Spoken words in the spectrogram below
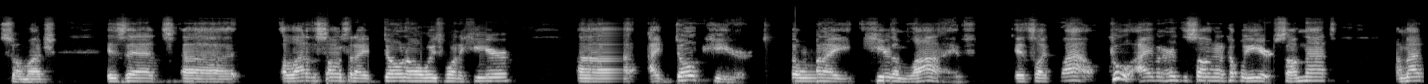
so much is that uh, a lot of the songs that I don't always want to hear, uh, I don't hear. So when I hear them live, it's like, wow, cool. I haven't heard the song in a couple of years, so I'm not, I'm not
